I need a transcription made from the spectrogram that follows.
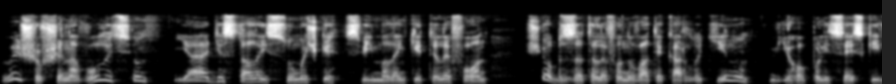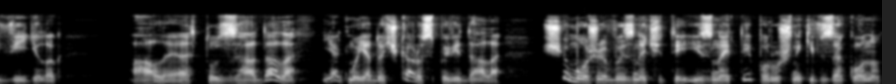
Вийшовши на вулицю, я дістала із сумочки свій маленький телефон, щоб зателефонувати Карлу Тіну в його поліцейський відділок. Але тут згадала, як моя дочка розповідала, що може визначити і знайти порушників закону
